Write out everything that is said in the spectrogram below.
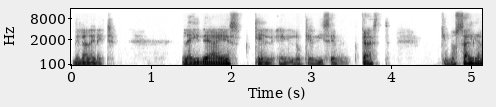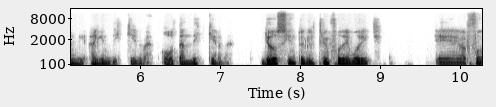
de la derecha. La idea es que eh, lo que dice Cast, que no salga alguien de izquierda o tan de izquierda. Yo siento que el triunfo de Boric eh, fue,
